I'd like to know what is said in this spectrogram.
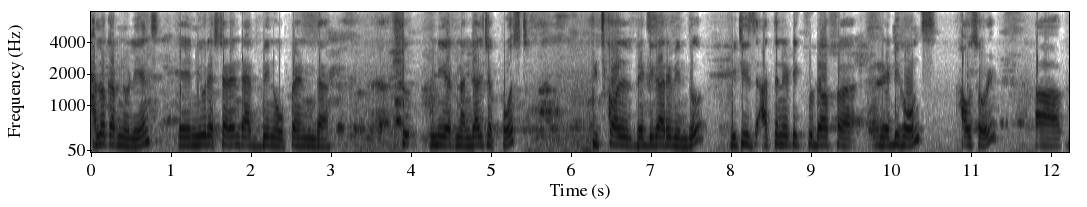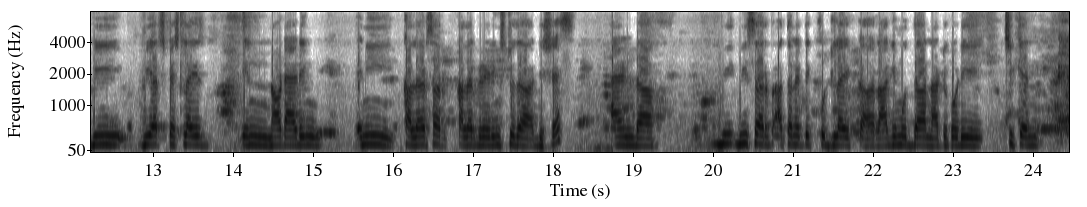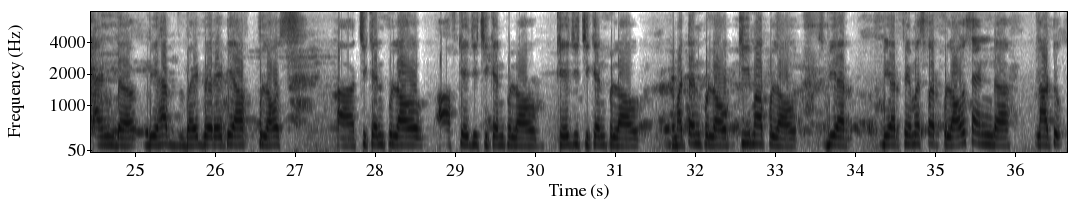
Hello Karnulians, a new restaurant has been opened uh, to, near Nandal Check Post, which called Reddy Gari Vindu, which is authentic food of uh, Reddy Homes household. Uh, we we are specialized in not adding any colors or color gradings to the dishes, and uh, we, we serve authentic food like uh, ragi mudda, natukodi, chicken, and uh, we have wide variety of pulavs uh, chicken pulao, half kg chicken pulao, kg chicken pulao, mutton pulao, keema pulao. We are we are famous for pulaos and uh, natu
